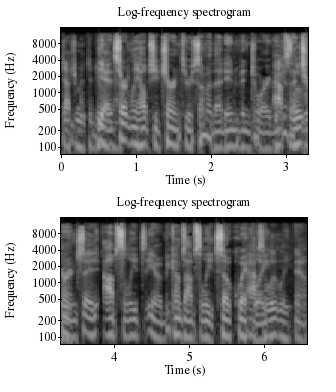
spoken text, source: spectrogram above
detriment to doing. It. Yeah, it that. certainly helps you churn through some of that inventory because Absolutely. it turns it obsolete. You know, it becomes obsolete so quickly. Absolutely. Yeah.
